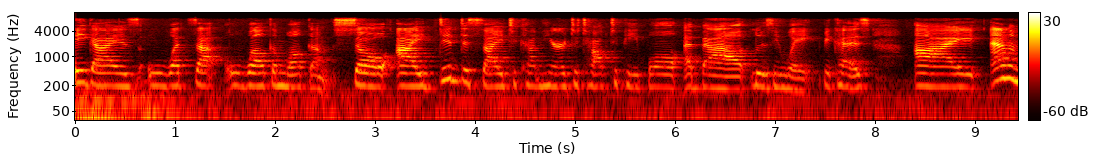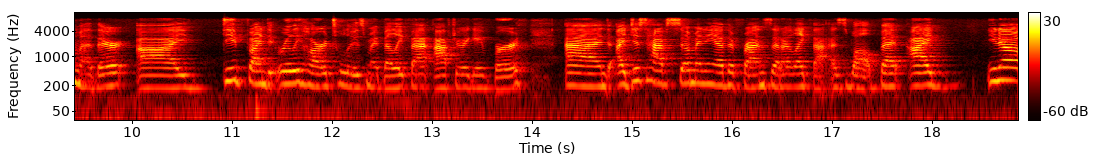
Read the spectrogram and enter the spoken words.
Hey guys, what's up? Welcome, welcome. So, I did decide to come here to talk to people about losing weight because I am a mother. I did find it really hard to lose my belly fat after I gave birth. And I just have so many other friends that are like that as well. But I, you know,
